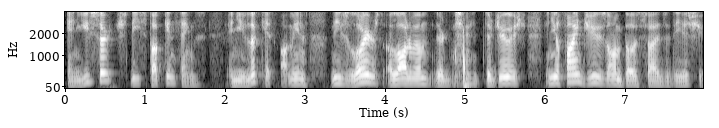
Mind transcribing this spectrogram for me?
and you search these fucking things. And you look at, I mean, these lawyers, a lot of them, they're, they're Jewish, and you'll find Jews on both sides of the issue.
